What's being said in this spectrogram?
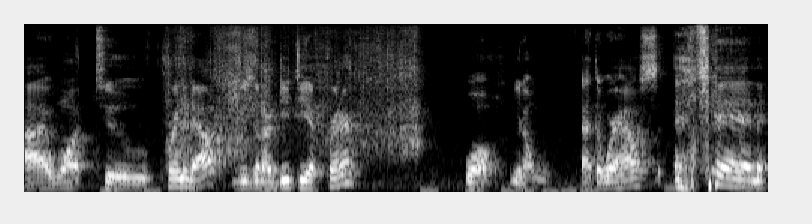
I want to print it out using our DTF printer. Well, you know, at the warehouse. And then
